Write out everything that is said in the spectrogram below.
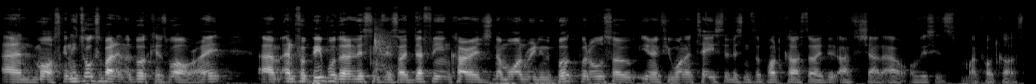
and mosque. And he talks about it in the book as well, right? Um, and for people that are listening to this, I definitely encourage number one, reading the book, but also, you know, if you want to taste it, listen to the podcast that I did. I have to shout out. Obviously, it's my podcast.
